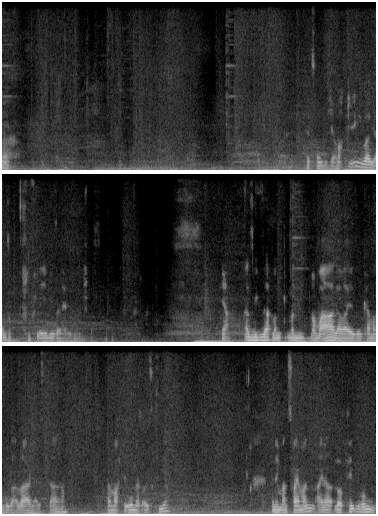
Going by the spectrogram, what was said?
Ah. Jetzt wollen sich ja noch gegenseitig an so zu flamen, ihr seid Helden. Spaß. Ja, also wie gesagt, man, man normalerweise kann man sogar sagen, alles klar. Man macht hier oben erst alles clear. Dann nimmt man zwei Mann, einer läuft hinten rum,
